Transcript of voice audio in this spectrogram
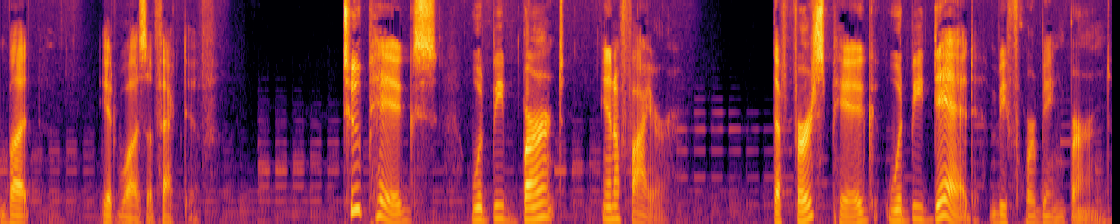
but it was effective. Two pigs would be burnt in a fire. The first pig would be dead before being burned.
